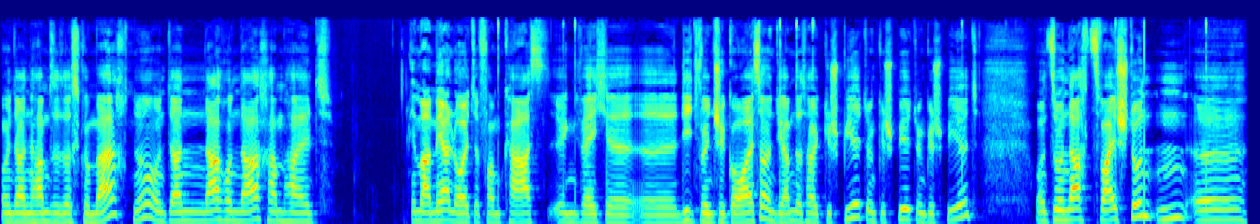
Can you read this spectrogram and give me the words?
Und dann haben sie das gemacht, ne? Und dann nach und nach haben halt immer mehr Leute vom Cast irgendwelche äh, Liedwünsche geäußert und die haben das halt gespielt und gespielt und gespielt. Und so nach zwei Stunden äh,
